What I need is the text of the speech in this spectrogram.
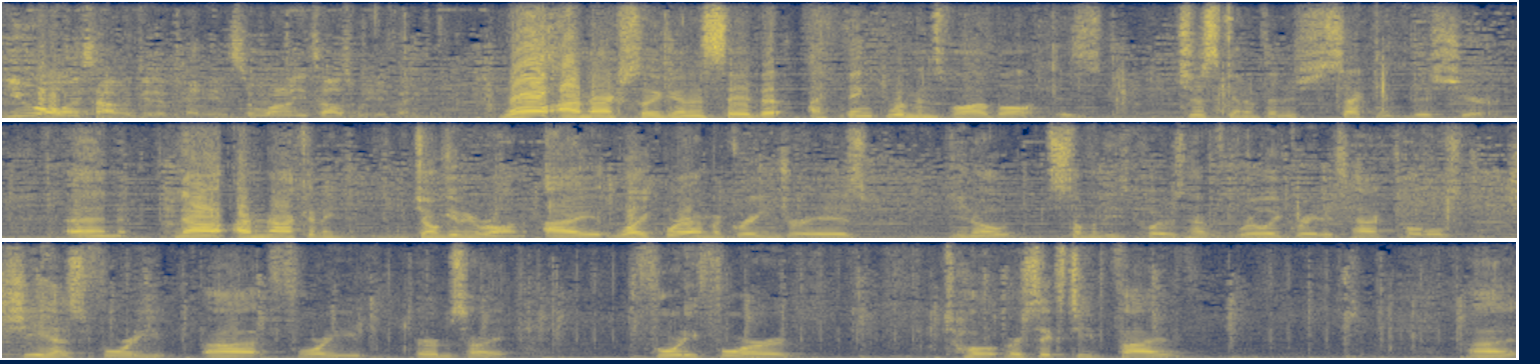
you always have a good opinion, so why don't you tell us what you're thinking? Well, I'm actually going to say that I think women's volleyball is just going to finish second this year. And now I'm not going to. Don't get me wrong. I like where Emma Granger is you know, some of these players have really great attack totals. She has 40, uh, 40, or I'm sorry, 44 to- or 65, uh,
